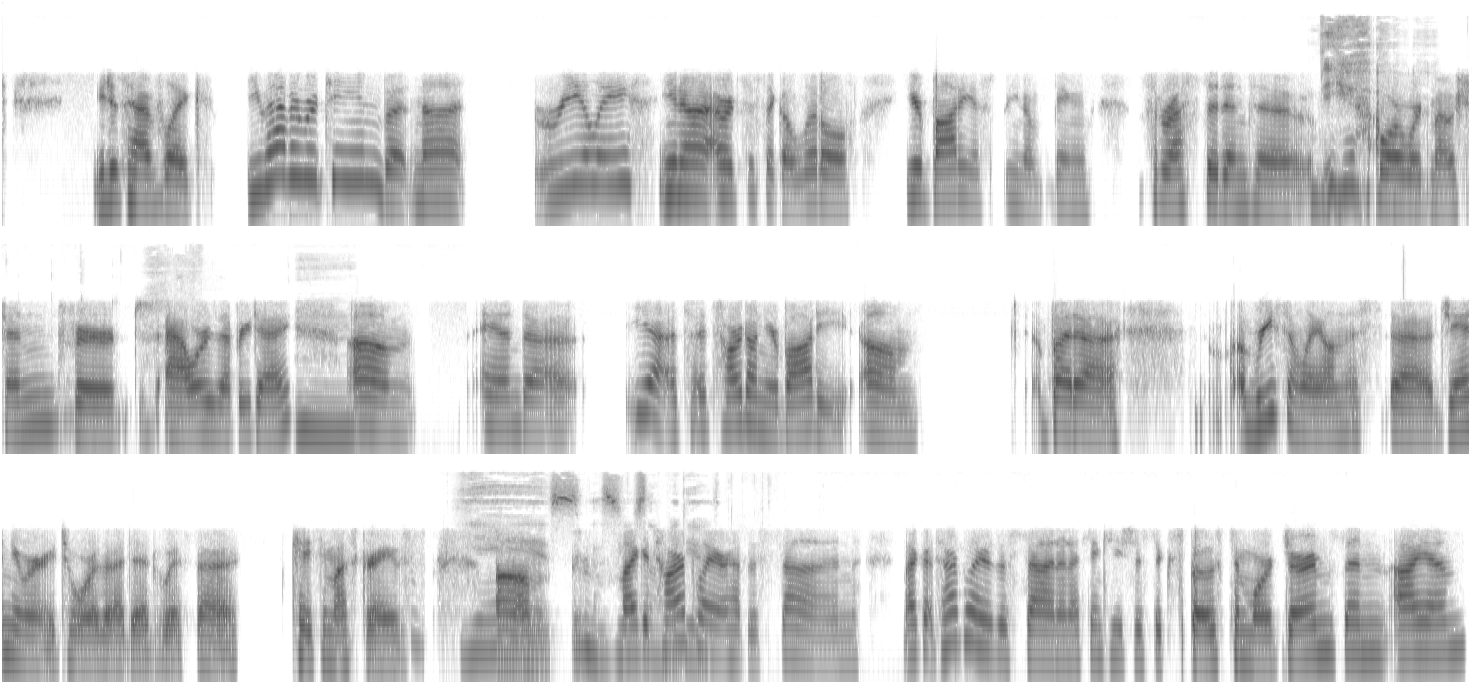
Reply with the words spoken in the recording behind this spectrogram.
you just have like you have a routine but not really, you know, or it's just like a little your body is, you know, being thrusted into Yeah. forward motion for just hours every day. Mm. Um and uh yeah, it's it's hard on your body. Um but uh recently on this uh January tour that I did with uh Kacey Musgraves, Yes. um my guitar player has a son. My guitar player has a son and I think he's just exposed to more germs than I am.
